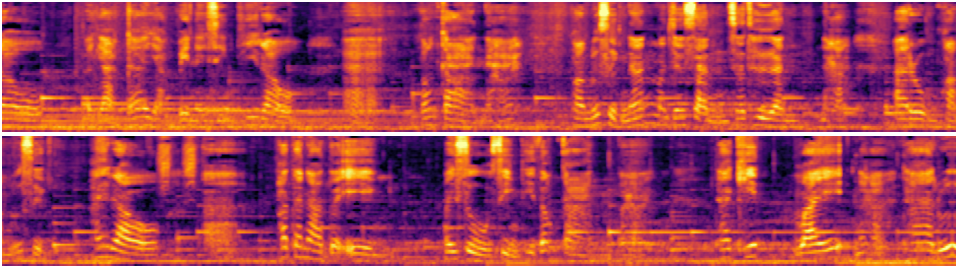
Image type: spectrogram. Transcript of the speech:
เราอยากได้อยากเป็นในสิ่งที่เราต้องการนะคะความรู้สึกนั้นมันจะสั่นสะเทือนนะคะ อารมณ์ความรู้สึก ให้เราพัฒนาตัวเองไปสู่สิ่งที่ต้องการนะคะถ้าคิดไว้นะคะ ถ้ารู้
